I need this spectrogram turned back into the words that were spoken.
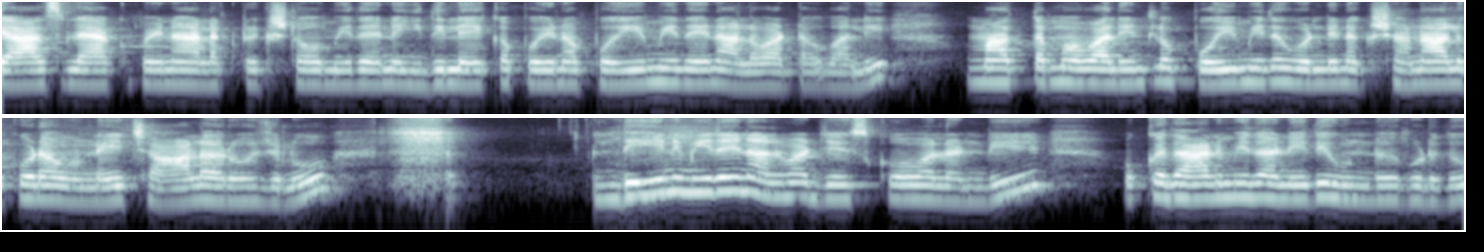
గ్యాస్ లేకపోయినా ఎలక్ట్రిక్ స్టవ్ మీదైనా ఇది లేకపోయినా పొయ్యి మీదైనా అలవాటు అవ్వాలి మా అత్తమ్మ వాళ్ళ ఇంట్లో పొయ్యి మీద వండిన క్షణాలు కూడా ఉన్నాయి చాలా రోజులు. దేని మీదైనా అలవాటు చేసుకోవాలండి. ఒక దాని మీద అనేది ఉండకూడదు.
